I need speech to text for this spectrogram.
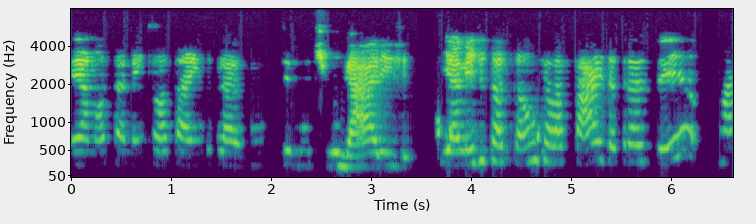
é, a nossa mente ela está indo para muitos, muitos lugares. E a meditação que ela faz é trazer uma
